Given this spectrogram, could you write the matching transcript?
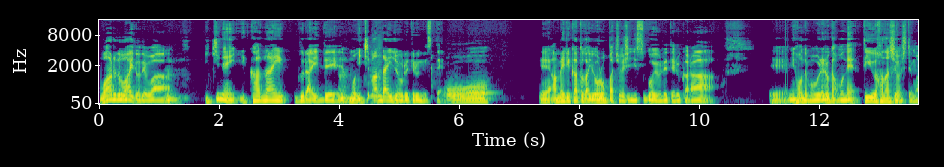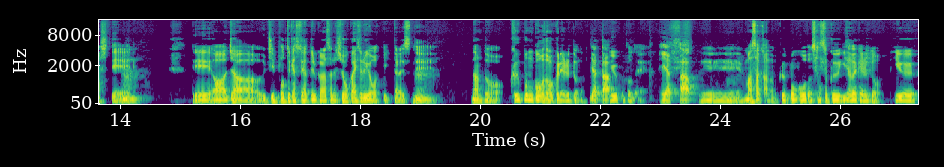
ワールドワイドではうん。1年いかないぐらいで、うんもう1万台以上売れてるんですって。おー。で、アメリカとかヨーロッパ中心にすごい売れてるから、えー日本でも売れるかもねっていう話をしてまして、うんで、ああ、じゃあ、うちポッドキャストやってるからそれ紹介するよって言ったらですね、うんなんと、クーポンコードをくれるとやったい。うことで、やった。えーまさかのクーポンコードを早速いただけるという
